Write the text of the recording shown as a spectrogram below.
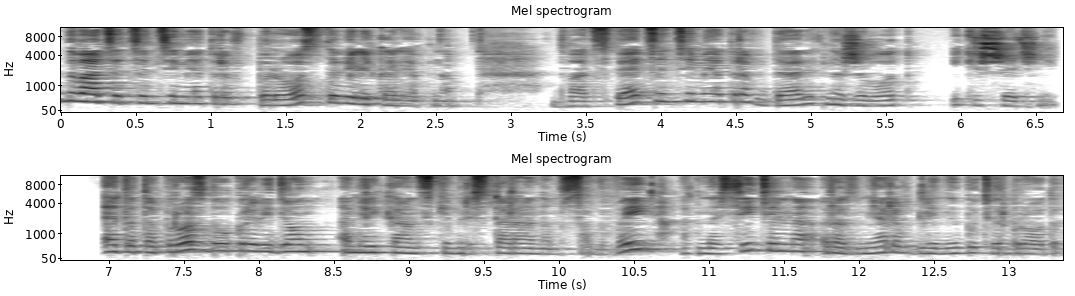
20 сантиметров просто великолепно. 25 сантиметров давит на живот и кишечник. Этот опрос был проведен американским рестораном Subway относительно размеров длины бутербродов,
